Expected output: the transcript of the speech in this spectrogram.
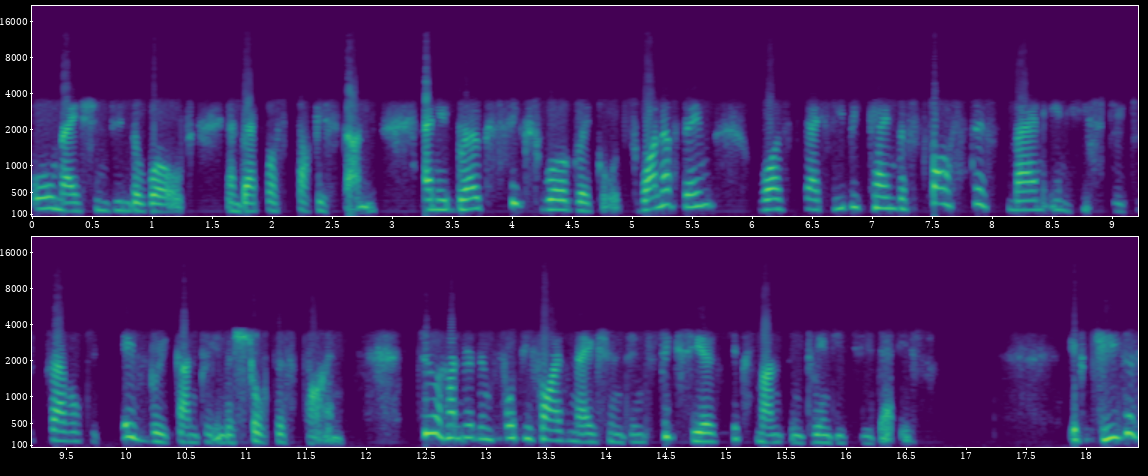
all nations in the world, and that was Pakistan. And he broke six world records. One of them was that he became the fastest man in history to travel to every country in the shortest time. 245 nations in six years, six months, and 22 days. If Jesus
